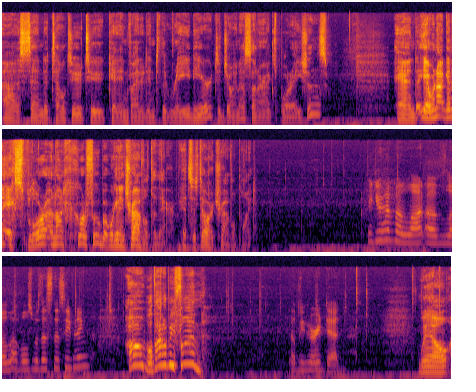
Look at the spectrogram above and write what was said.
uh, send a tell to to get invited into the raid here to join us on our explorations. And yeah, we're not going to explore Anak Corfu, but we're going to travel to there. It's still our travel point. We do have a lot of low levels with us this evening. Oh, well, that'll be fun. They'll be very dead. Well,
